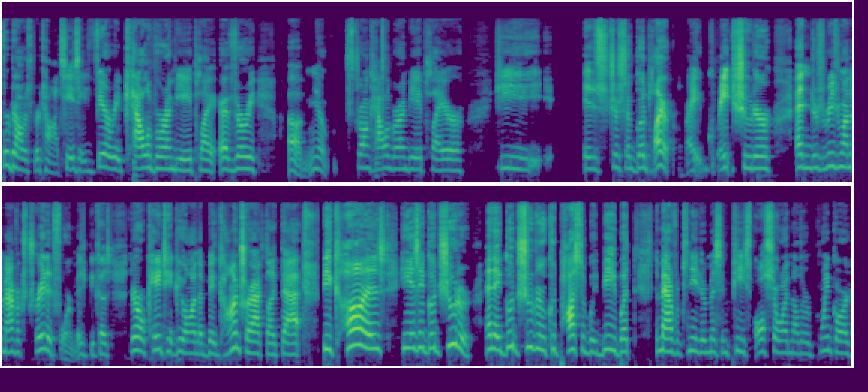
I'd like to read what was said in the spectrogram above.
for Davis Bertans. He is a very caliber NBA player, a very um, you know strong caliber NBA player he is just a good player, right? Great shooter. And there's a reason why the Mavericks traded for him is because they're okay taking on a big contract like that because he is a good shooter. And a good shooter could possibly be, but the Mavericks need a missing piece. Also, another point guard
